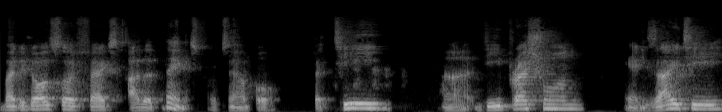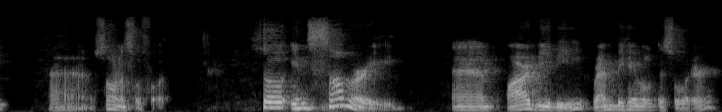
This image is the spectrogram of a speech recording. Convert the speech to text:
but it also affects other things. For example, fatigue, uh, depression, anxiety, uh, so on and so forth. So, in summary, um, RBD, REM behavioral disorder,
